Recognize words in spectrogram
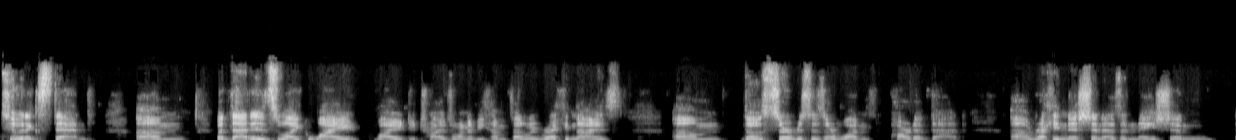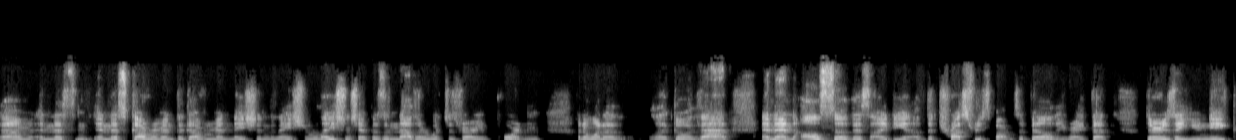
to an extent. Um, but that is like why why do tribes want to become federally recognized um, those services are one part of that. Uh, recognition as a nation um, in this in this government the government nation the nation relationship is another which is very important. I don't want to let go of that. And then also this idea of the trust responsibility right? That there is a unique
